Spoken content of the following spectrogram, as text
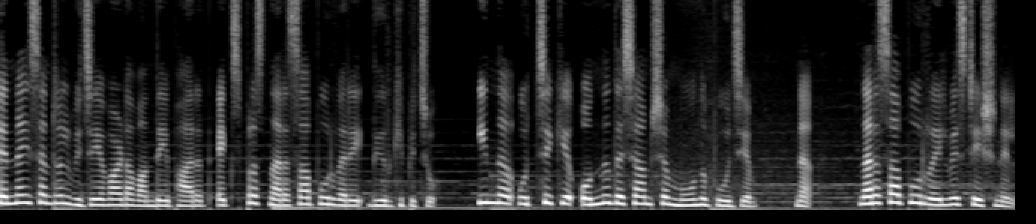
ചെന്നൈ സെൻട്രൽ വിജയവാഡ വന്ദേ ഭാരത് എക്സ്പ്രസ് നരസാപൂർ വരെ ദീർഘിപ്പിച്ചു. ഇന്ന് ഉച്ചയ്ക്ക് ഒന്ന് ദശാംശം മൂന്ന് പൂജ്യം നരസാപൂർ റെയിൽവേ സ്റ്റേഷനിൽ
